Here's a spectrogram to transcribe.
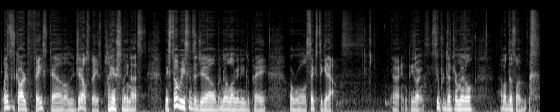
Place this card face down on the jail space. Players may not may still be sent to jail, but no longer need to pay or roll six to get out. All right, these aren't super detrimental. How about this one?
